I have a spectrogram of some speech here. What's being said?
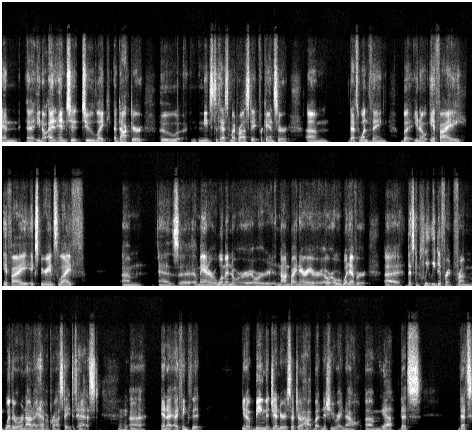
and uh, you know, and, and to to like a doctor who needs to test my prostate for cancer, um, that's one thing. But you know, if I if I experience life um, as a, a, man or a woman or or non-binary or or, or whatever, uh, that's completely different from whether or not I have a prostate to test. Mm-hmm. And I, I, think that you know, being that gender is such a hot button issue right now, um, yeah, that's that's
